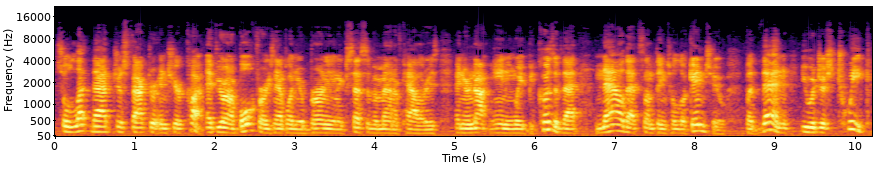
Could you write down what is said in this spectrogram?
so let that just factor into your cut. If you're on a bulk, for example, and you're burning an excessive amount of calories and you're not gaining weight because of that, now that's something to look into. But then you would just tweak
